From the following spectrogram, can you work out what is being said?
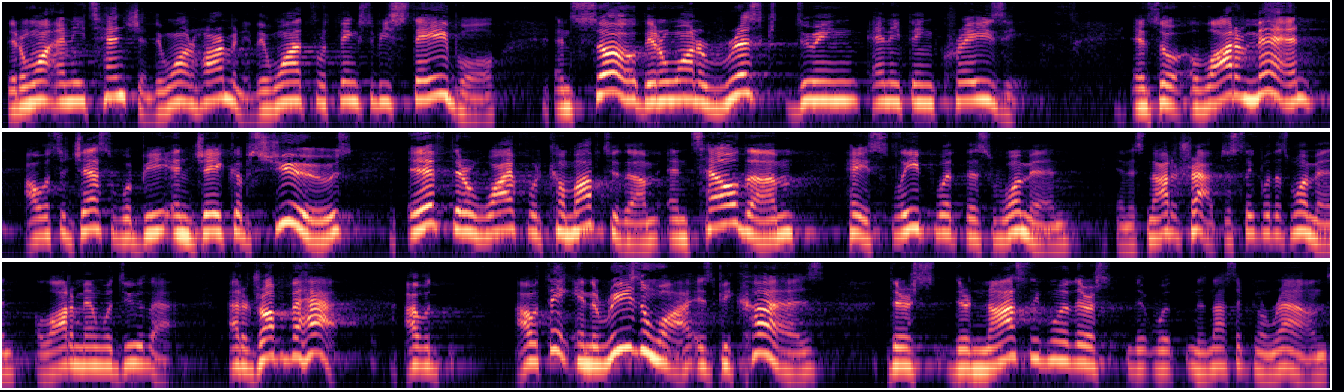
They don't want any tension. They want harmony. They want for things to be stable. And so they don't want to risk doing anything crazy. And so a lot of men, I would suggest, would be in Jacob's shoes if their wife would come up to them and tell them, hey, sleep with this woman and it's not a trap, just sleep with this woman, a lot of men would do that. At a drop of a hat, I would, I would think. And the reason why is because they're, they're not sleeping with their, they're not sleeping around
